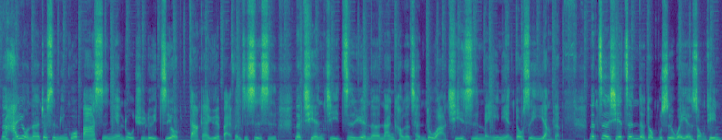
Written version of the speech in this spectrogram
那还有呢，就是民国八十年录取率只有大概约百分之四十，那前几志愿呢难考的程度啊，其实每一年都是一样的。那这些真的都不是危言耸听，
